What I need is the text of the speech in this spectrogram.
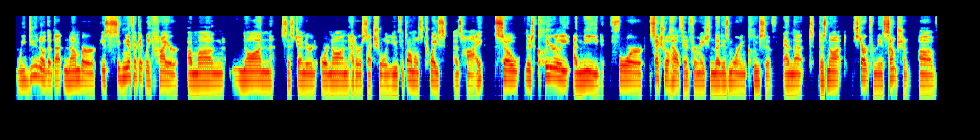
we do know that that number is significantly higher among non cisgendered or non heterosexual youth. It's almost twice as high. So there's clearly a need for sexual health information that is more inclusive and that does not start from the assumption of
